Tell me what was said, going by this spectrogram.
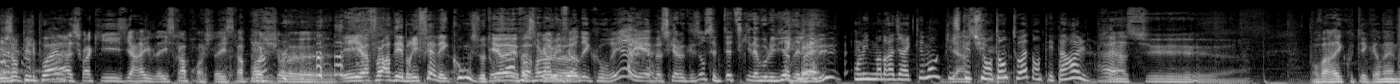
Ils ont pile poil. Ah, je crois qu'ils y arrivent. Là, ils se rapprochent. Là, ils se rapprochent sur le. Et il va falloir débriefer avec Kungs de tout Et ça. ouais, il va parce falloir que- lui faire découvrir. Et parce qu'à l'occasion, c'est peut-être ce qu'il a voulu dire dès le début. On lui demandera directement qu'est-ce que tu entends, toi, dans tes paroles. Bien sûr. On va réécouter quand même.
